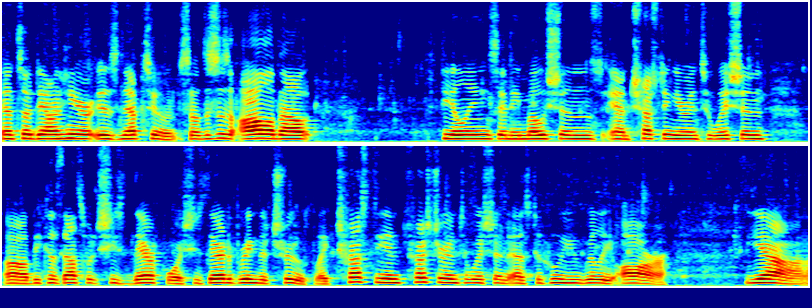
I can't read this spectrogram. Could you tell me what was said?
And so down here is Neptune. So this is all about feelings and emotions and trusting your intuition uh, because that's what she's there for. She's there to bring the truth. Like trust the trust your intuition as to who you really are. Yeah,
